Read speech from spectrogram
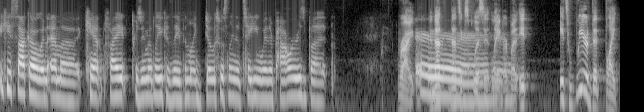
Hisako and Emma can't fight, presumably, because they've been like dosed with something that's taking away their powers. But Right, and that that's explicit later, but it it's weird that like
